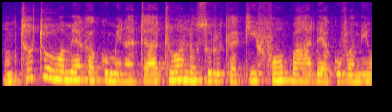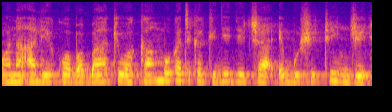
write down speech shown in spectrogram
Mtoto wa miaka kumi na tatu anusurika kifo baada ya kuvamiwa na aliyekuwa babake wa kambo katika kijiji cha Ebushitinji,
